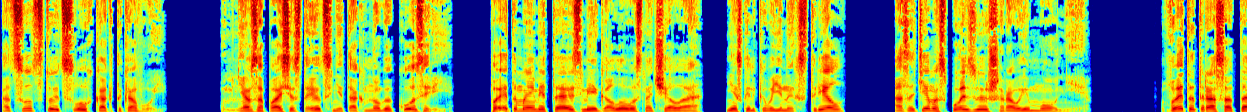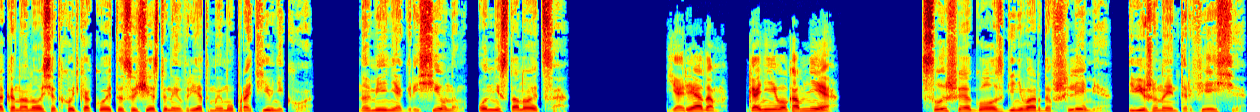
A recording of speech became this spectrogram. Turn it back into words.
отсутствует слух как таковой. У меня в запасе остается не так много козырей, поэтому я метаю змееголова сначала несколько водяных стрел, а затем использую шаровые молнии. В этот раз атака наносит хоть какой-то существенный вред моему противнику, но менее агрессивным он не становится. «Я рядом! Гони его ко мне!» Слышу я голос Геневарда в шлеме и вижу на интерфейсе,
